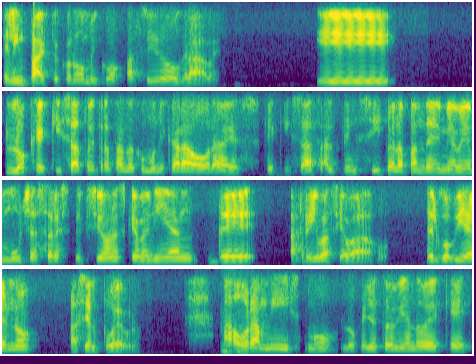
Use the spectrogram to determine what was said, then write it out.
el impacto económico ha sido grave. Y lo que quizás estoy tratando de comunicar ahora es que quizás al principio de la pandemia había muchas restricciones que venían de arriba hacia abajo, del gobierno hacia el pueblo. Ahora mismo lo que yo estoy viendo es que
